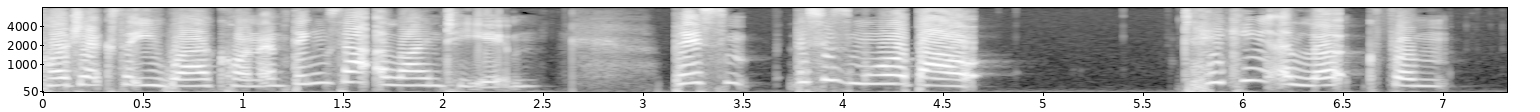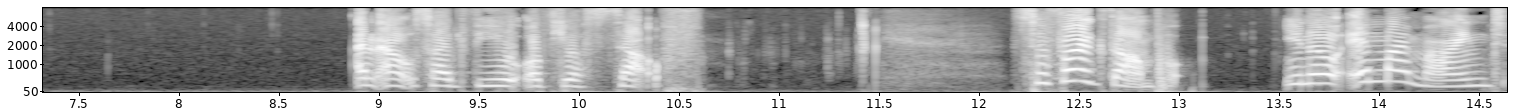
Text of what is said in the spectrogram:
projects that you work on, and things that align to you. But this is more about taking a look from an outside view of yourself. So, for example, you know, in my mind,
